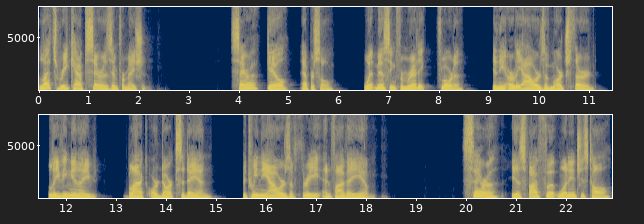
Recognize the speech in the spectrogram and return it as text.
Let's recap Sara's information. Sara Gail Ebersole went missing from Reddick, Florida in the early hours of March 3rd, leaving in a black or dark sedan between the hours of 3 and 5 a.m. Sara is 5 foot 1 inches tall,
